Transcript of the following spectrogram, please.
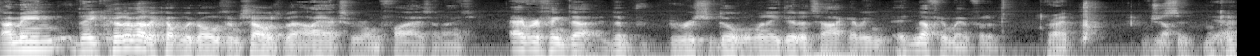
I mean, they could have had a couple of goals themselves, but Ajax were on fire tonight. Everything that the Borussia Dortmund, when they did attack, I mean, nothing went for them. Right. Interesting. Yeah. Okay.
